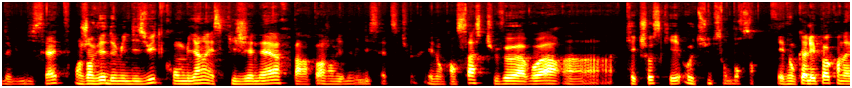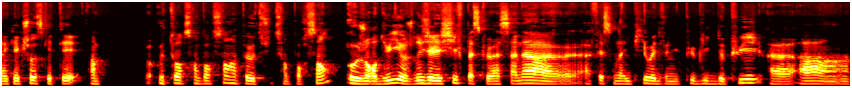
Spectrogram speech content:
2017. En janvier 2018, combien est-ce qu'il génère par rapport à janvier 2017, si tu veux? Et donc en ça, si tu veux avoir un, quelque chose qui est au-dessus de 100%. Et donc à l'époque, on avait quelque chose qui était un autour de 100%, un peu au-dessus de 100%. Aujourd'hui, aujourd'hui j'ai les chiffres parce que Asana euh, a fait son IPO, est devenu public depuis, euh, a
